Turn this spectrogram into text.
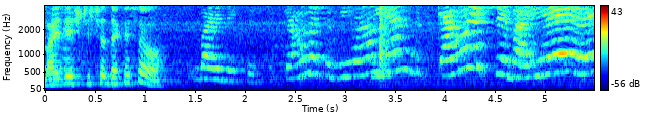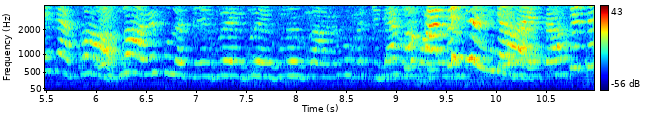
বাইরে স্টেজটা দেখেছ? ভাই দেখতে। কেমন আছে বিহান কেমন আছে ভাই? এই দেখো। এগুলো আমি ফুলেছি এগুলো এগুলো এগুলো এগুলো আমি ফুলেছি দেখো কত সুন্দর। কিন্তু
